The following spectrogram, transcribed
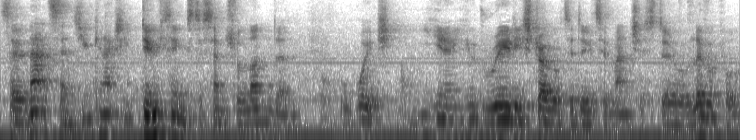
So in that sense, you can actually do things to central London which you know you'd really struggle to do to Manchester or Liverpool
